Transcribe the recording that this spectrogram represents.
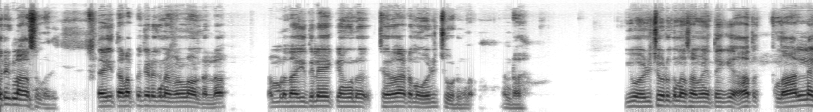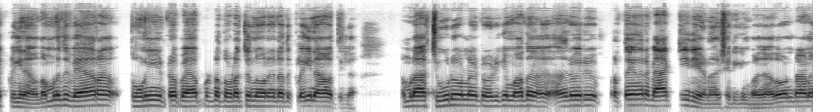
ഒരു ഗ്ലാസ് മതി. ഈ തിളപ്പിച്ചെടുക്കുന്ന വെള്ളം ഉണ്ടല്ലോ നമ്മൾ ഇതിലേക്ക് അങ്ങോട്ട് ചെറുതായിട്ടൊന്ന് ഒഴിച്ചു കൊടുക്കണം കണ്ടോ? ഈ ഒഴിച്ചു കൊടുക്കുന്ന സമയത്തേക്ക് അത് നല്ല ക്ലീൻ ആകും നമ്മളിത് വേറെ തുണിയിട്ടോ പേപ്പറിട്ടോ തുടച്ചെന്ന് പറഞ്ഞാൽ അത് ക്ലീൻ ആവത്തില്ല. നമ്മൾ ആ ചൂടുവെള്ളമായിട്ട് ഒഴിക്കുമ്പോൾ അത് അതിനൊരു പ്രത്യേകതര ബാക്ടീരിയയാണ് ആണ് ശരിക്കും പറഞ്ഞാൽ. അതുകൊണ്ടാണ്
